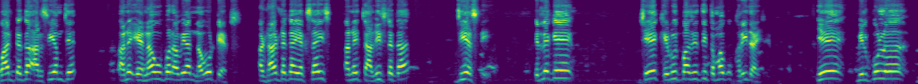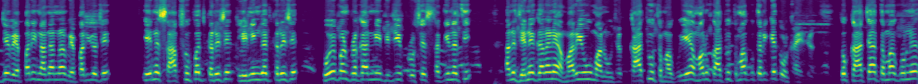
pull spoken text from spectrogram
પાંચ ટકા આરસીએમ છે અને એના ઉપર હવે આ નવો ટેક્સ અઢાર ટકા એક્સાઇઝ અને ચાલીસ ટકા જીએસટી એટલે કે જે ખેડૂત પાસેથી તમાકુ ખરીદાય છે એ બિલકુલ જે વેપારી, નાના નાના વેપારીઓ છે, એને સાફસૂફ જ કરે છે, ક્લિનિંગ જ કરે છે. કોઈ પણ પ્રકારની બીજી પ્રોસેસ થતી નથી. અને જેને કારણે અમારું એવું માનવું છે, કાચું તમાકુ, એ અમારું કાચું તમાકુ તરીકે જ ઓળખાય છે. તો કાચા તમાકુને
